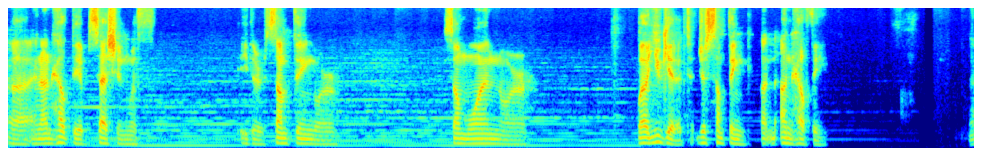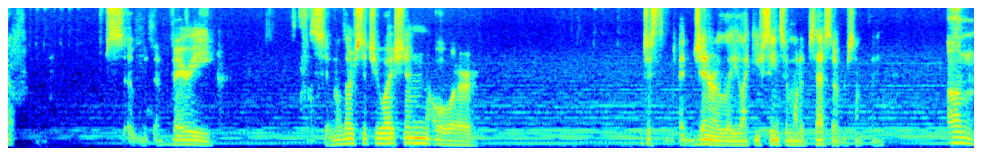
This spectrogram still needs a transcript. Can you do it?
Uh, an unhealthy obsession with either something or someone or well, you get it. Just something un- unhealthy. A very similar situation or just uh, generally like you've seen someone obsess over something Um,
